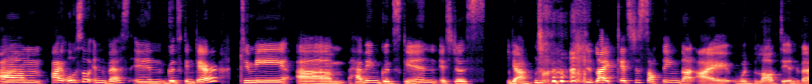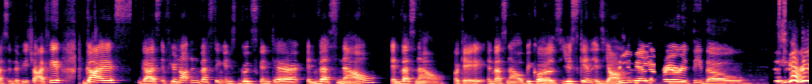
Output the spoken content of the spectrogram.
um i also invest in good skincare to me um having good skin is just yeah. Like it's just something that i would love to invest in the future. I feel guys guys if you're not investing in good skincare invest now. Invest now okay? Invest now because your skin is young. Nila priority though Sorry.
